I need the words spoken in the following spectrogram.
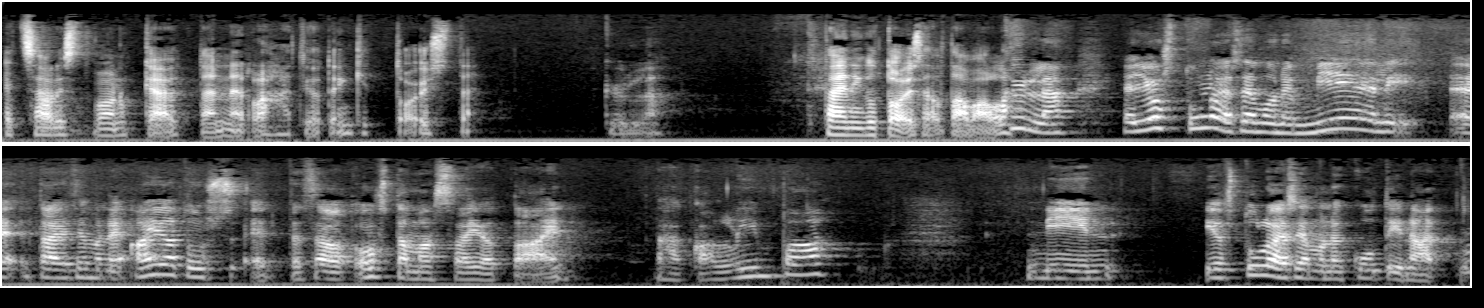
että sä olisit voinut käyttää ne rahat jotenkin toiste. Kyllä. Tai niin kuin toisella tavalla. Kyllä. Ja jos tulee semmoinen mieli eh, tai semmoinen ajatus, että sä oot ostamassa jotain vähän kalliimpaa, niin jos tulee semmoinen kutina, että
